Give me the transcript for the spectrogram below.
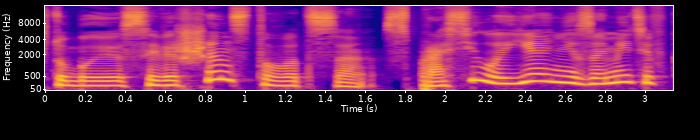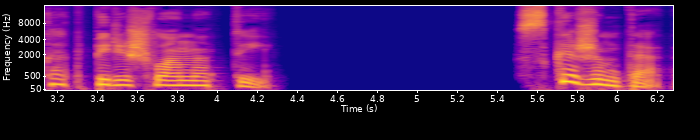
Чтобы совершенствоваться, спросила я, не заметив, как перешла на «ты». Скажем так,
